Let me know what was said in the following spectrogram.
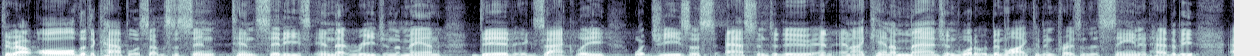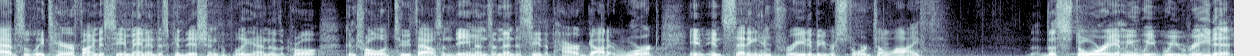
throughout all the Decapolis. That was the 10 cities in that region. The man did exactly what Jesus asked him to do. And, and I can't imagine what it would have been like to have been present at the scene. It had to be absolutely terrifying to see a man in this condition, completely under the control of 2,000 demons, and then to see the power of God at work in, in setting him free to be restored to life. The story, I mean, we, we read it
